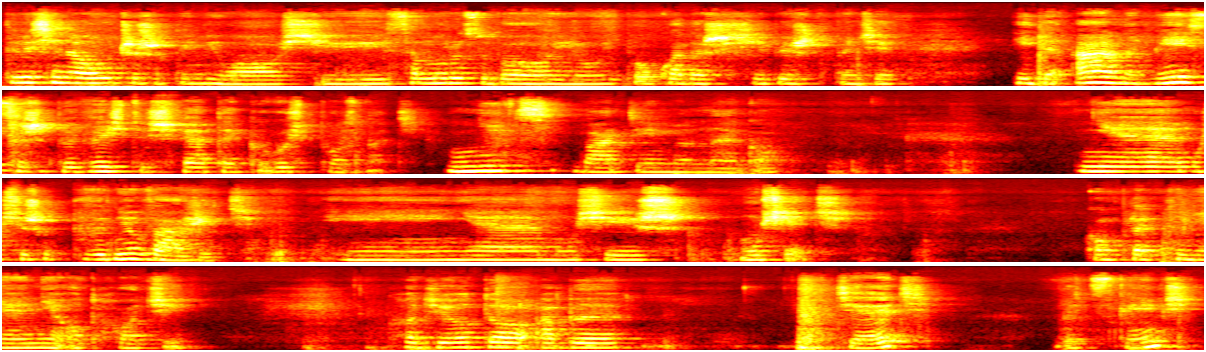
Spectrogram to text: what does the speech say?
ty się nauczysz o tej miłości, samorozwoju i poukładasz siebie, że to będzie idealne miejsce, żeby wyjść do świata i kogoś poznać. Nic bardziej mylnego. Nie musisz odpowiednio ważyć i nie musisz musieć. Kompletnie nie odchodzi. Chodzi o to, aby chcieć być z kimś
